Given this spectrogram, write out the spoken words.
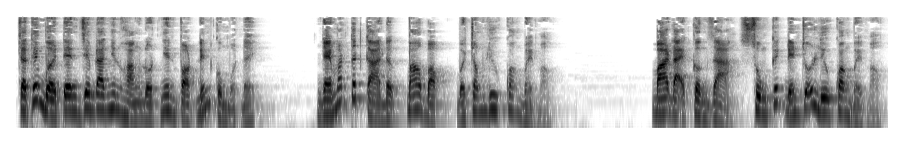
Chả thấy mười tên Diêm đan Nhân Hoàng đột nhiên vọt đến cùng một nơi. Nhảy mắt tất cả được bao bọc bởi trong lưu quang bảy màu. Ba đại cường giả xung kích đến chỗ lưu quang bảy màu.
